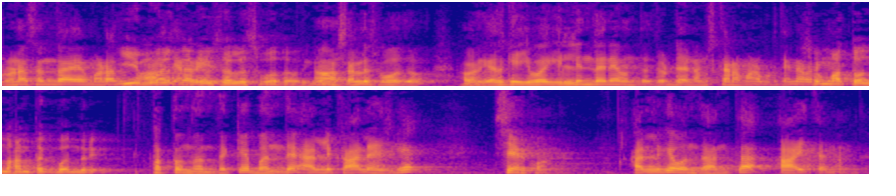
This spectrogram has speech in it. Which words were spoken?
ಋಣ ಸಂದಾಯ ಮಾಡೋದು ಈ ಮೂಲಕ ನೀವು ಸಲ್ಲಿಸ್ಬೋದು ಅವರಿಗೆ. ಹಾಂ ಸಲ್ಲಿಸ್ಬೋದು. ಅವ್ರಿಗೆ ಅದಕ್ಕೆ ಇವಾಗ ಇಲ್ಲಿಂದನೇ ಒಂದು ದೊಡ್ಡ ನಮಸ್ಕಾರ ಮಾಡಿಬಿಡ್ತೀನಿ ಅವ್ರಿಗೆ. ಮತ್ತೊಂದು ಹಂತಕ್ಕೆ ಬಂದ್ರಿ. ಮತ್ತೊಂದು ಹಂತಕ್ಕೆ ಬಂದೆ. ಅಲ್ಲಿ ಕಾಲೇಜ್ಗೆ ಸೇರಿಕೊಂಡೆ. ಅಲ್ಲಿಗೆ ಒಂದು ಹಂತ ಆಯ್ತು ನಂದು.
